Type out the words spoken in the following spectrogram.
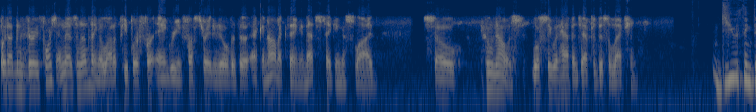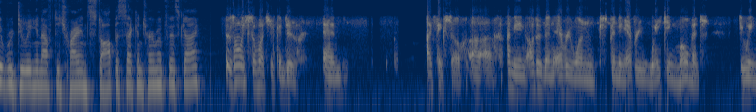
but I've been very fortunate. And there's another thing: a lot of people are fr- angry and frustrated over the economic thing, and that's taking a slide. So who knows? We'll see what happens after this election. Do you think that we're doing enough to try and stop a second term of this guy? There's only so much you can do, and I think so. Uh, I mean, other than everyone spending every waking moment doing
